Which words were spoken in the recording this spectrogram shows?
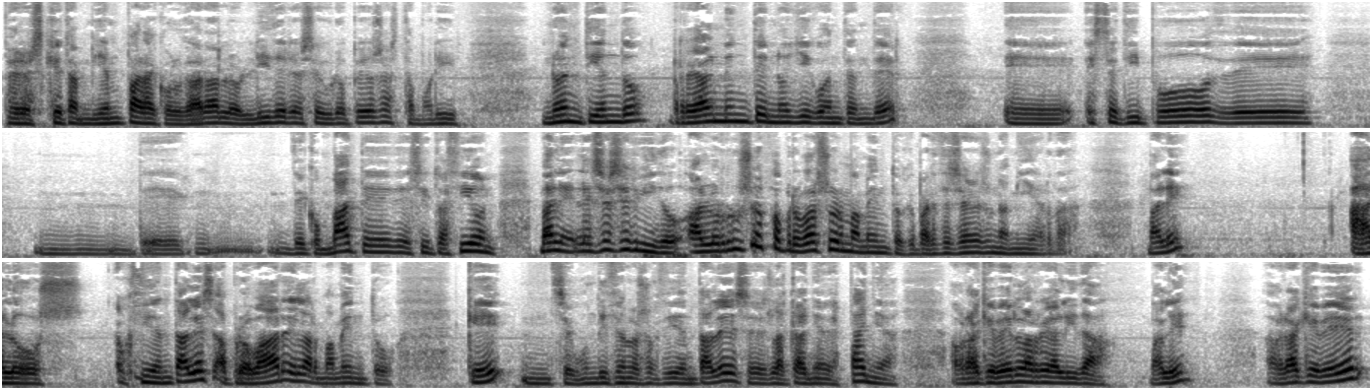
pero es que también para colgar a los líderes europeos hasta morir no entiendo, realmente no llego a entender eh, este tipo de, mm, de, de, combate, de situación. Vale, les ha servido a los rusos para probar su armamento, que parece ser es una mierda, ¿vale? A los occidentales a probar el armamento, que, mm, según dicen los occidentales, es la caña de España. Habrá que ver la realidad, ¿vale? Habrá que ver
